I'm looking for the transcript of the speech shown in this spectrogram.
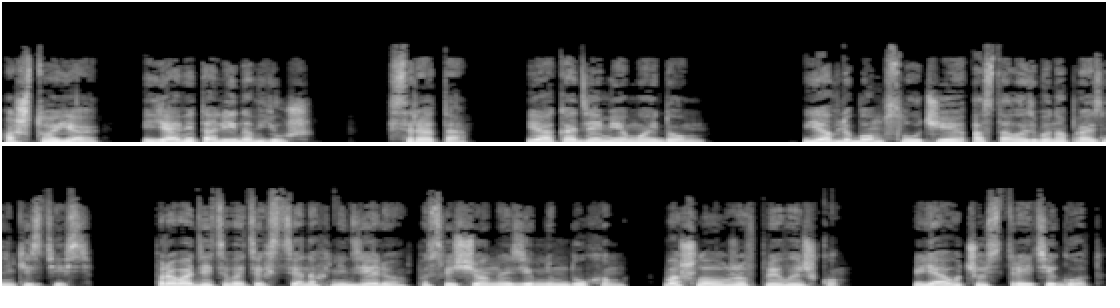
А что я? Я Виталина Вьюш. Сирота. И Академия мой дом. Я в любом случае осталась бы на празднике здесь. Проводить в этих стенах неделю, посвященную зимним духам, вошло уже в привычку. Я учусь третий год.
